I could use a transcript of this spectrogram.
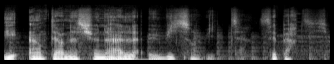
et International 808. C'est parti.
